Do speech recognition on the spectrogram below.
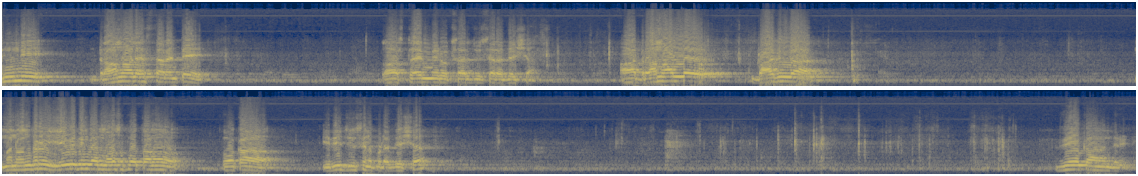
ఎన్ని డ్రామాలు వేస్తారంటే లాస్ట్ టైం మీరు ఒకసారి చూశారు అధ్యక్ష ఆ డ్రామాల్లో భాగంగా మనందరం ఏ విధంగా మోసపోతామో ఒక ఇది చూసినప్పుడు అధ్యక్ష. వివేకానంద రెడ్డి.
